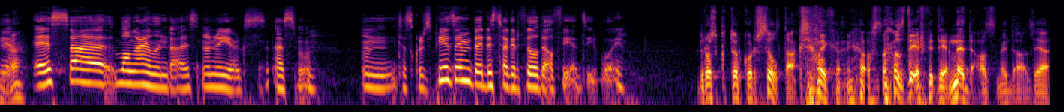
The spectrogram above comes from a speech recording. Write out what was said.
Jā. Es uh, Long Islandā, es no New Yorkas esmu. Un tas, kurš piedzimu, bet es tagad Filadelfijā dzīvoju. Drusku tur, kur siltāks, laikam, jau uz, dienvidiem nedaudz, nedaudz. Jā.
